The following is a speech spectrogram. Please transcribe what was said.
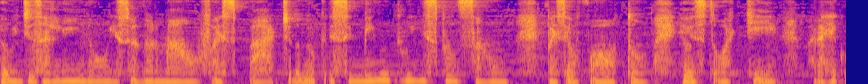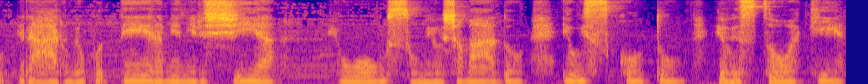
eu me desalinho, isso é normal, faz parte do meu crescimento e expansão, mas eu volto, eu estou aqui para recuperar o meu poder, a minha energia. Eu ouço o meu chamado, eu escuto, eu estou aqui.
